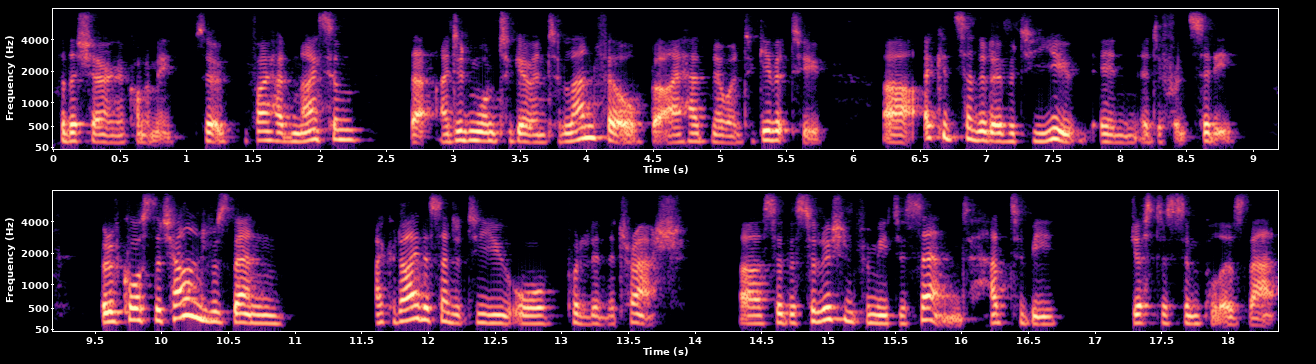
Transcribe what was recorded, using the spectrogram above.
for the sharing economy. So if I had an item that I didn't want to go into landfill, but I had no one to give it to, uh, I could send it over to you in a different city. But of course, the challenge was then I could either send it to you or put it in the trash. Uh, so the solution for me to send had to be just as simple as that,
